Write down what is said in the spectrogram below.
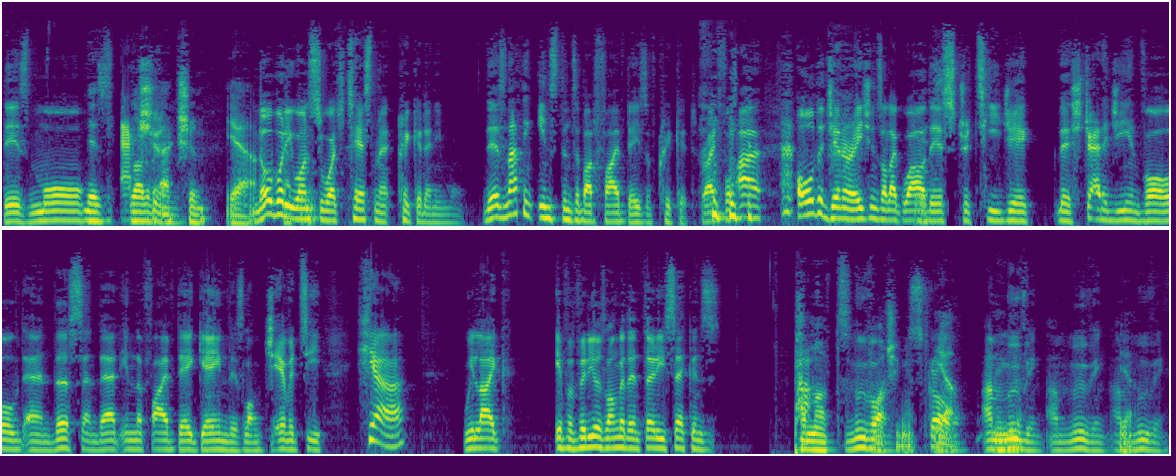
There's more There's action. a lot of action. Yeah. Nobody wants to watch Test cricket anymore. There's nothing instant about five days of cricket, right? For our older generations are like, wow, there's strategic, there's strategy involved, and this and that in the five day game. There's longevity. Here, we like if a video is longer than thirty seconds, I'm not move watching on, it. scroll. Yeah. I'm moving. I'm moving. I'm Yeah. moving.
